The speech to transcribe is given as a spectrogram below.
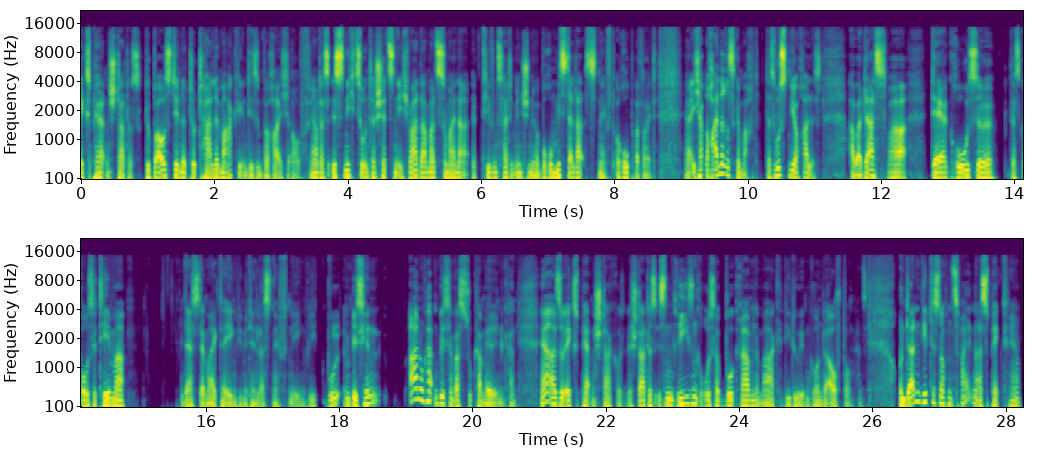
Expertenstatus. Du baust dir eine totale Marke in diesem Bereich auf. Ja, das ist nicht zu unterschätzen. Ich war damals zu meiner aktiven Zeit im Ingenieurbüro Mr. Lastenheft europaweit. Ja, ich habe noch anderes gemacht. Das wussten die auch alles. Aber das war der große, das große Thema, dass der Mike da irgendwie mit den Lastenheften irgendwie wohl ein bisschen Ahnung hat, ein bisschen was zu kamellen kann. Ja, also Expertenstatus ist ein riesengroßer Burggraben, eine Marke, die du im Grunde aufbauen kannst. Und dann gibt es noch einen zweiten Aspekt. Ja.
